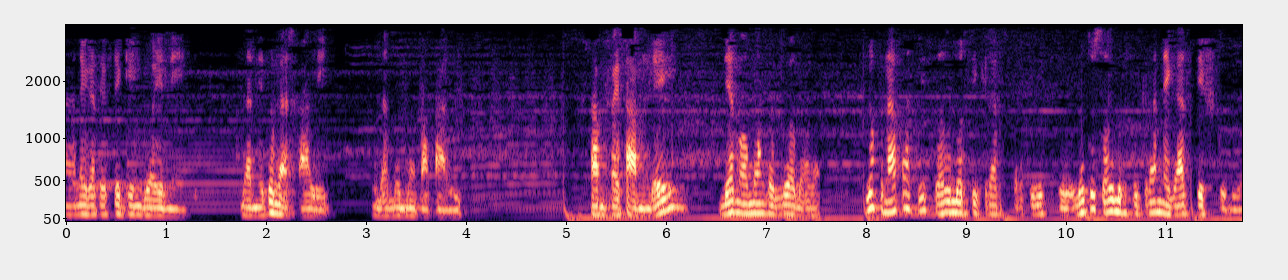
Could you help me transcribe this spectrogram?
uh, negative thinking gue ini. Dan itu nggak sekali. Udah beberapa kali. Sampai someday dia ngomong ke gue bahwa lu kenapa sih selalu berpikiran seperti itu? Lu tuh selalu berpikiran negatif gitu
